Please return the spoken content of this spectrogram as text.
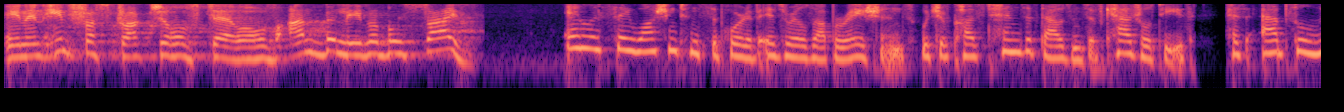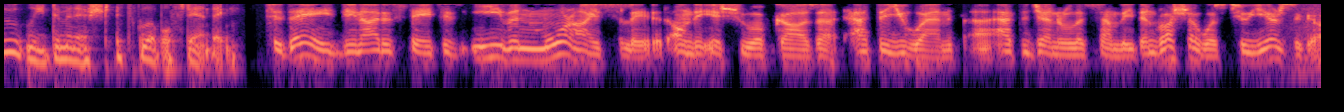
in an infrastructure of terror of unbelievable size? Analysts say Washington's support of Israel's operations, which have caused tens of thousands of casualties, has absolutely diminished its global standing. Today, the United States is even more isolated on the issue of Gaza at the UN, uh, at the General Assembly, than Russia was two years ago.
